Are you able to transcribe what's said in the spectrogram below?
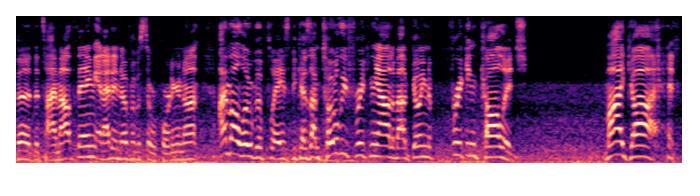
the, the timeout thing, and I didn't know if it was still recording or not. I'm all over the place because I'm totally freaking out about going to freaking college. My god.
